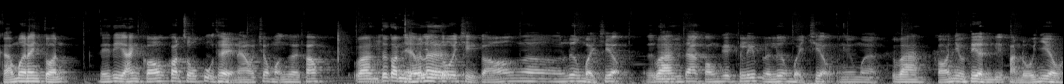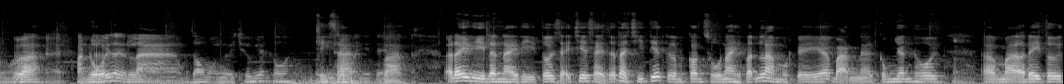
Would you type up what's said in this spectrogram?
Cảm ơn anh Tuấn. Thế thì anh có con số cụ thể nào cho mọi người không? Vâng tôi còn nhớ là tôi chỉ có uh, lương 7 triệu vâng. chúng ta có cái clip là lương 7 triệu nhưng mà vâng. có nhiều tiền bị phản đối nhiều đúng không? Vâng. phản đối là do mọi người chưa biết thôi. Chính xác. vâng. Ở đây thì lần này thì tôi sẽ chia sẻ rất là chi tiết con số này. Vẫn là một cái bạn à, công nhân thôi. Ừ. à, mà ở đây tôi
